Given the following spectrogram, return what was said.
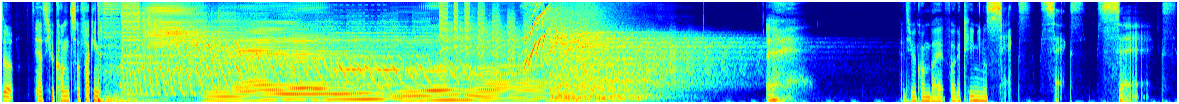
So, herzlich willkommen zur fucking. Äh. Herzlich willkommen bei Folge T-6. Sex. Sex.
